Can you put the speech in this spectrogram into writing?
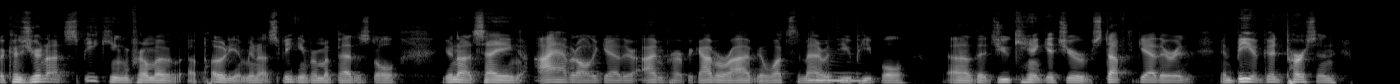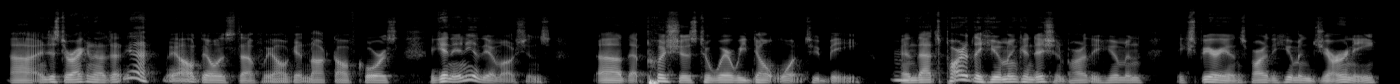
because you're not speaking from a, a, podium. You're not speaking from a pedestal. You're not saying, I have it all together. I'm perfect. I've arrived. And what's the matter mm. with you mm. people uh, that you can't get your stuff together and, and be a good person? Uh, and just to recognize that, yeah, we all deal with stuff. We all get knocked off course. Again, any of the emotions uh, that push us to where we don't want to be. Mm. And that's part of the human condition, part of the human experience, part of the human journey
